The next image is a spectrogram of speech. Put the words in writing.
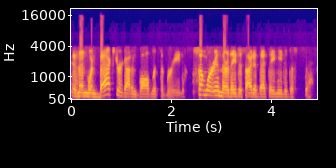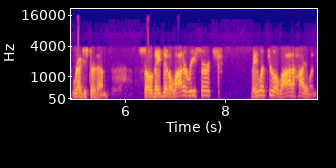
And then when Baxter got involved with the breed, somewhere in there they decided that they needed to register them. So they did a lot of research. They went through a lot of highlands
